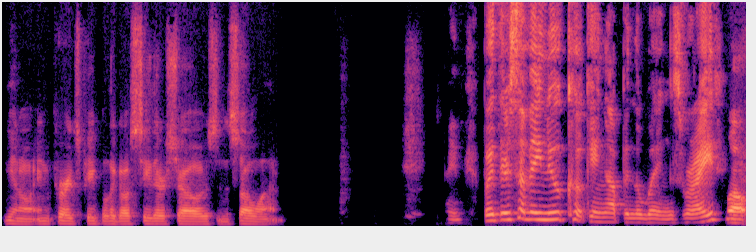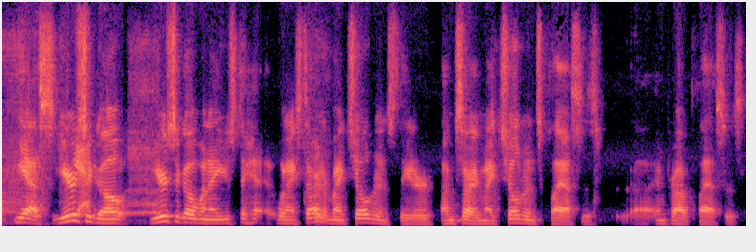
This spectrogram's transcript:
you know, encourage people to go see their shows and so on. But there's something new cooking up in the wings, right? Well, yes. Years yeah. ago, years ago, when I used to ha- when I started my children's theater, I'm sorry, my children's classes, uh, improv classes,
